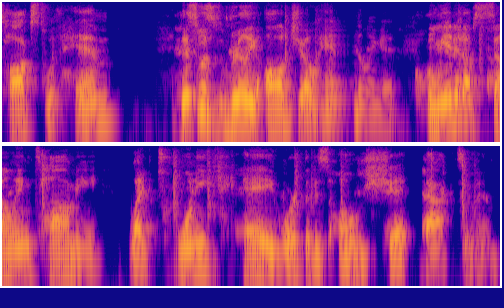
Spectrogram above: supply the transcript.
talks with him. This was really all Joe handling it. But we ended up selling Tommy like 20k worth of his own shit back to him,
